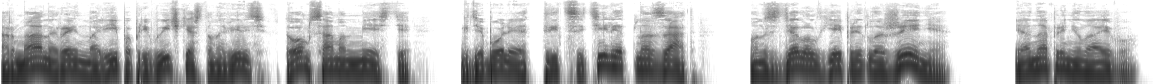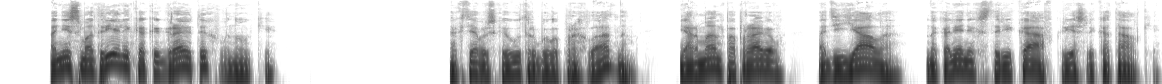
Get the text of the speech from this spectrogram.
Арман и Рейн-Мари по привычке остановились в том самом месте, где более тридцати лет назад он сделал ей предложение, и она приняла его. Они смотрели, как играют их внуки. Октябрьское утро было прохладным, и Арман поправил одеяло на коленях старика в кресле каталки.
